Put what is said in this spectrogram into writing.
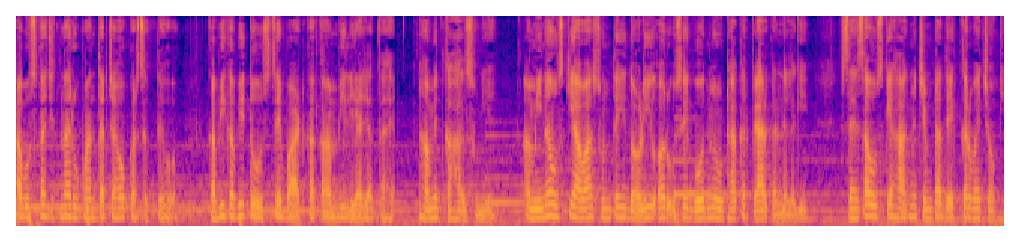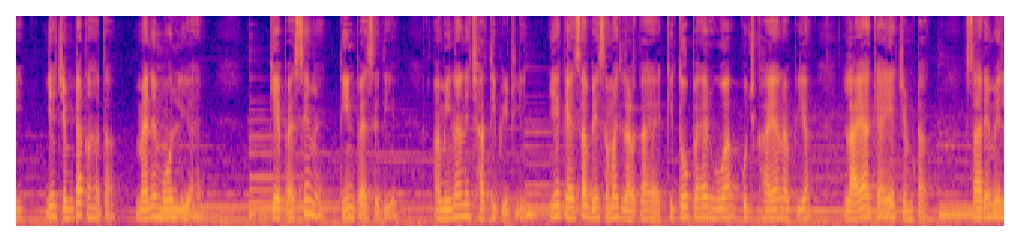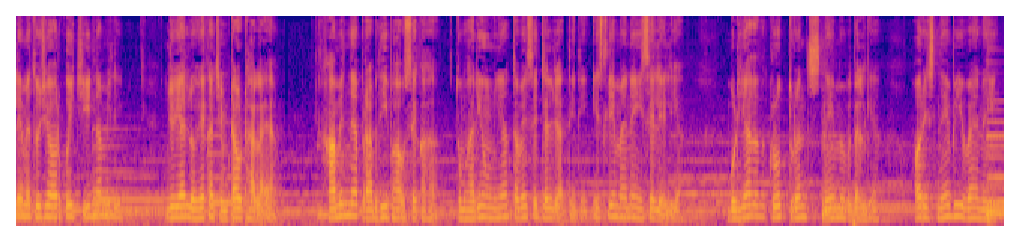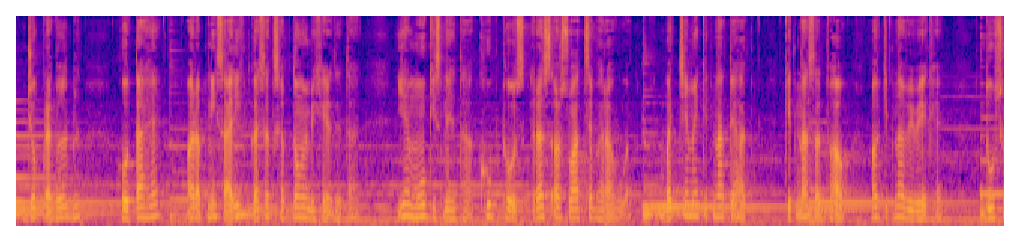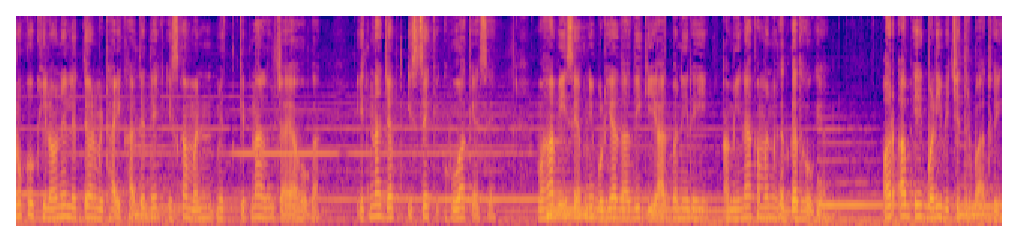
अब उसका जितना रूपांतर चाहो कर सकते हो। कभी कभी तो उससे बाट का काम भी लिया जाता है। हामिद का हाल सुनिए। अमीना उसकी आवाज़ सुनते ही दौड़ी और उसे गोद में उठाकर प्यार करने लगी। सहसा उसके हाथ में चिमटा देखकर वह चौंकी, यह चिमटा कहाँ था? मैंने मोल लिया है। के पैसे में? तीन पैसे दिए अमीना ने छाती पीट ली। यह कैसा बेसमझ लड़का है कि दो पहर हुआ, कुछ खाया ना पिया? लाया क्या यह चिमटा? सारे मेले में तुझे और कोई चीज़ ना मिली? जो यह लोहे का चिमटा उठा लाया। हामिद ने अपराधी भाव से कहा, तुम्हारी उंगलियाँ तवे से जल जाती थी, इसलिए मैंने इसे ले लिया। बुढ़िया का क्रोध तुरंत स्नेह में बदल गया। और स्नेह भी वह नहीं, जो प्रगल्भ होता है और अपनी सारी कसक शब्दों में बिखेर देता है। यह मुँह की स्नेह था, खूब ठोस, रस और स्वाद से भरा हुआ। बच्चे में कितना त्याग, कितना सद्भाव और कितना विवेक है। दूसरों को खिलौने लेते और मिठाई खाते देख इसका मन में कितना ललचाया होगा। इतना जब्त इससे हुआ कैसे? वहाँ भी इसे अपनी बुढ़िया दादी की याद बनी रही। अमीना का मन गदगद हो गया। और अब एक बड़ी विचित्र बात हुई।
